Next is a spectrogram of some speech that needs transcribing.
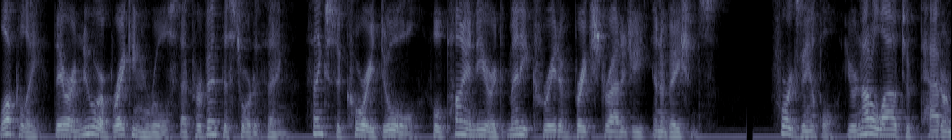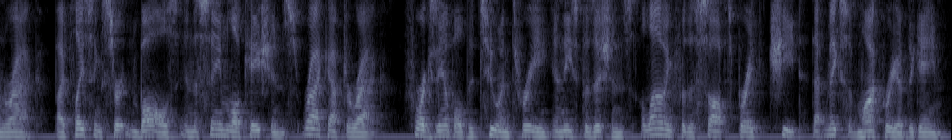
Luckily, there are newer breaking rules that prevent this sort of thing, thanks to Corey Deuel, who pioneered many creative break strategy innovations. For example, you're not allowed to pattern rack by placing certain balls in the same locations rack after rack, for example the 2 and 3 in these positions allowing for the soft break cheat that makes a mockery of the game.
